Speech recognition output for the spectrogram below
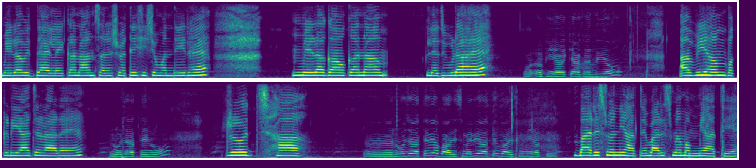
मेरा विद्यालय का नाम सरस्वती शिशु मंदिर है। मेरा गाँव का नाम लजूड़ा है। और अभी यहाँ क्या कर रही हो अभी हम बकरियाँ चढ़ा रहे हैं। रोज आते हो रोज हाँ। रोज आते हो या बारिश में भी आते हो बारिश में नहीं आते हो? बारिश में नहीं आते बारिश में मम्मी आती है।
